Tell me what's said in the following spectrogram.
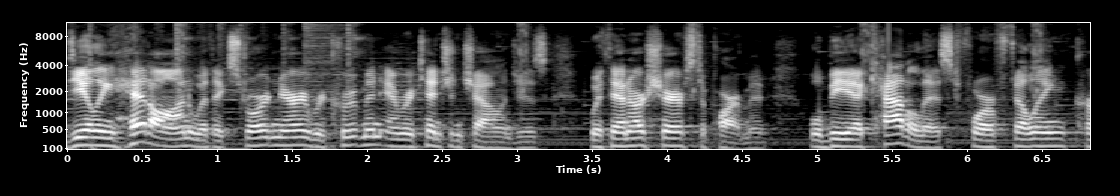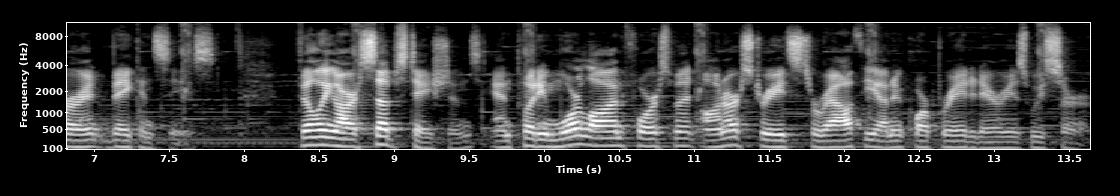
Dealing head-on with extraordinary recruitment and retention challenges within our Sheriff's Department will be a catalyst for filling current vacancies, filling our substations, and putting more law enforcement on our streets throughout the unincorporated areas we serve.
